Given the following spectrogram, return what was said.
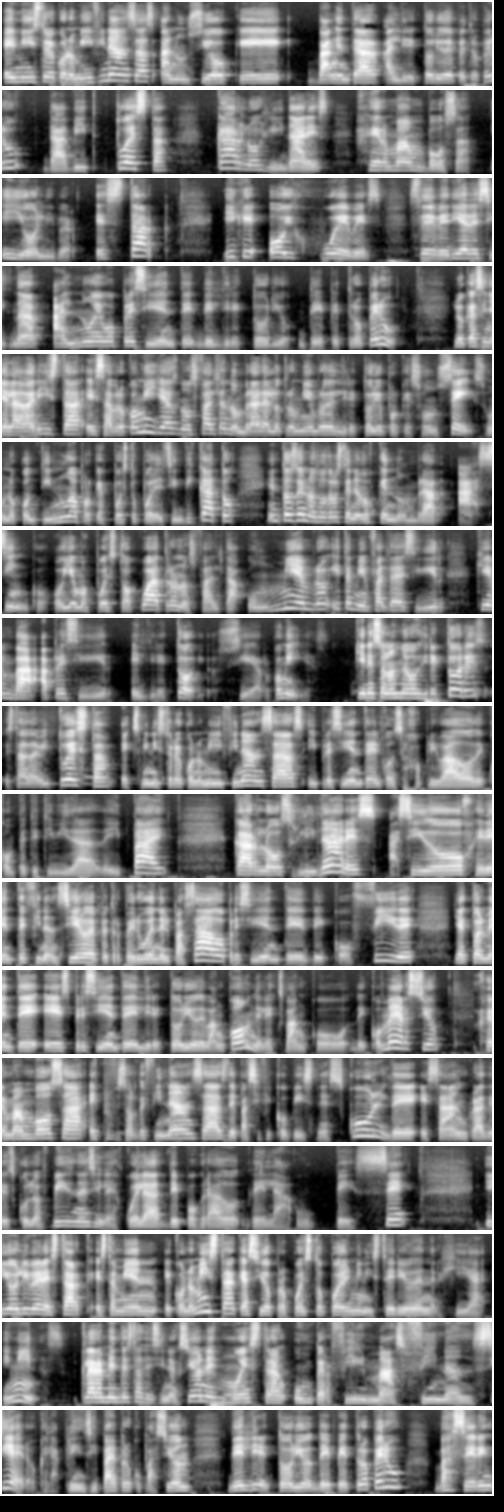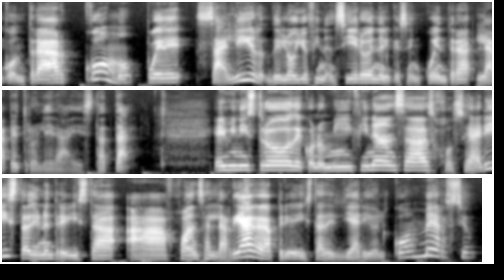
El ministro de Economía y Finanzas anunció que van a entrar al directorio de Petroperú David Tuesta, Carlos Linares, Germán Bosa y Oliver Stark y que hoy jueves se debería designar al nuevo presidente del directorio de Petroperú. Lo que ha señalado Arista es, abro comillas, nos falta nombrar al otro miembro del directorio porque son seis. Uno continúa porque es puesto por el sindicato, entonces nosotros tenemos que nombrar a cinco. Hoy hemos puesto a cuatro, nos falta un miembro y también falta decidir quién va a presidir el directorio. Cierro comillas. ¿Quiénes son los nuevos directores? Está David Tuesta, exministro de Economía y Finanzas y presidente del Consejo Privado de Competitividad de IPAI. Carlos Linares ha sido gerente financiero de Petroperú en el pasado, presidente de COFIDE y actualmente es presidente del directorio de Bancón, del ex Banco de Comercio. Germán Bosa es profesor de finanzas de Pacifico Business School, de ESAN Graduate School of Business y la Escuela de Posgrado de la UPC. Y Oliver Stark es también economista que ha sido propuesto por el Ministerio de Energía y Minas. Claramente estas designaciones muestran un perfil más financiero, que la principal preocupación del directorio de Petroperú va a ser encontrar cómo puede salir del hoyo financiero en el que se encuentra la petrolera estatal. El ministro de Economía y Finanzas, José Arista, dio una entrevista a Juan Saldarriaga, periodista del diario El Comercio,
